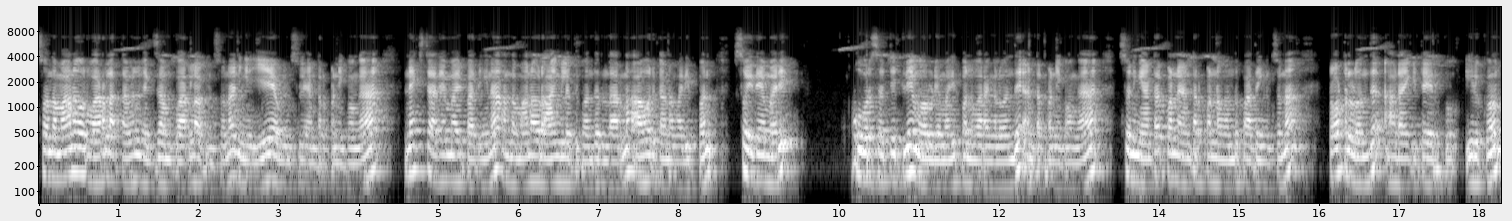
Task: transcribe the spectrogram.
ஸோ அந்த மாணவர் வரல தமிழ் எக்ஸாமுக்கு வரல அப்படின்னு சொன்னால் நீங்கள் ஏ அப்படின்னு சொல்லி என்டர் பண்ணிக்கோங்க. நெக்ஸ்ட் அதே மாதிரி பார்த்தீங்கன்னா அந்த மாணவர் ஆங்கிலத்துக்கு வந்திருந்தாருன்னா அவருக்கான மதிப்பெண். ஸோ இதே மாதிரி ஒவ்வொரு சப்ஜெக்ட்லேயும் அவருடைய மதிப்பெண் வரங்கள் வந்து என்டர் பண்ணிக்கோங்க. ஸோ நீங்கள் என்டர் பண்ண என்டர் பண்ண வந்து பார்த்தீங்கன்னு சொன்னால் டோட்டல் வந்து ஆட் ஆகிக்கிட்டே இருக்கும் இருக்கும்.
